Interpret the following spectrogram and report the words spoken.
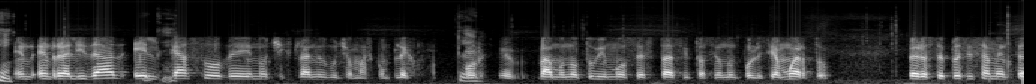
En, realidad, el caso de Nochixtlán es mucho más complejo. Porque, vamos, no tuvimos esta situación de un policía muerto, pero estoy precisamente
